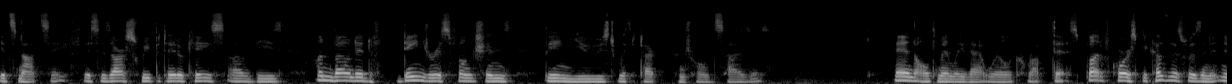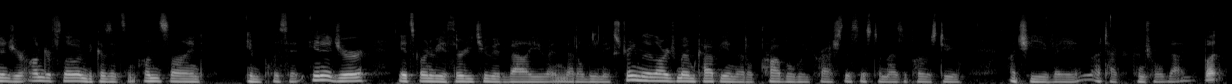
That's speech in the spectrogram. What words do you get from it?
It's not safe. This is our sweet potato case of these unbounded, dangerous functions being used with attacker-controlled sizes. And ultimately that will corrupt this. But of course, because this was an integer underflow and because it's an unsigned implicit integer, it's going to be a 32-bit value, and that'll be an extremely large mem copy, and that'll probably crash the system as opposed to achieve a attacker controlled value. But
